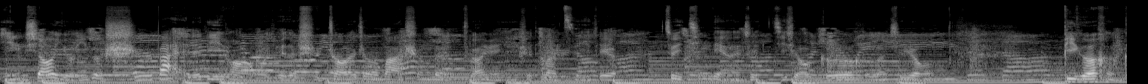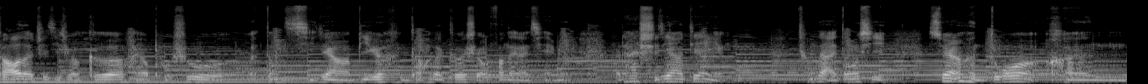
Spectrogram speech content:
营销有一个失败的地方，我觉得是招来这么骂声的主要原因是他把自己这个最经典的这几首歌和这种。逼格很高的这几首歌，还有朴树、邓紫棋这样逼格很高的歌手放在了前面，而它实际上电影承载的东西虽然很多，很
